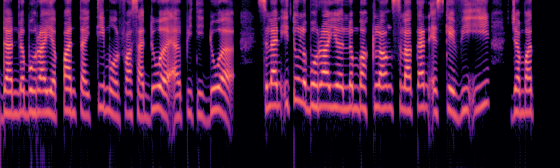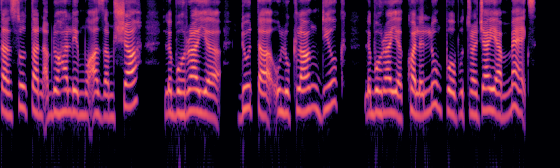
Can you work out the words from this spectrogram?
dan lebuh raya Pantai Timur Fasa 2 LPT2. Selain itu, lebuh raya Lembah Kelang Selatan SKVE, Jambatan Sultan Abdul Halim Muazzam Shah, lebuh raya Duta Ulu Klang Duke, lebuh raya Kuala Lumpur Putrajaya Max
